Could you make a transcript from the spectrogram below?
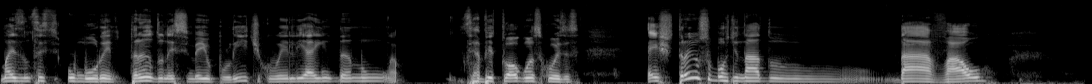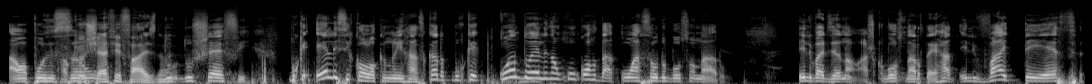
mas não sei se o Moro entrando nesse meio político, ele ainda não se habituou a algumas coisas. É estranho o subordinado dar aval a uma posição. Ao que o chefe faz, né? Do, do chefe. Porque ele se coloca no enrascado, porque quando ele não concordar com a ação do Bolsonaro, ele vai dizer, não, acho que o Bolsonaro tá errado. Ele vai ter essa.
